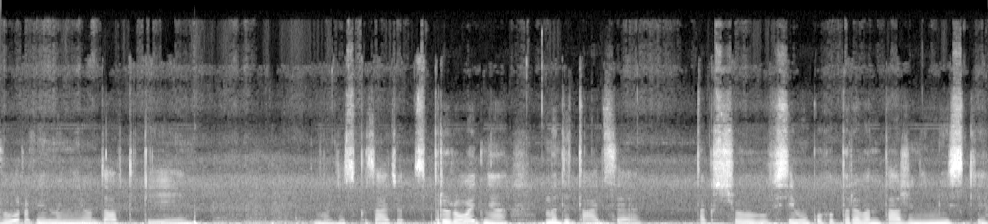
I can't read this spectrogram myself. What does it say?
жур, він мені дав такий, можна сказати, от природня медитація. Так що всім, у кого перевантажені мізки,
